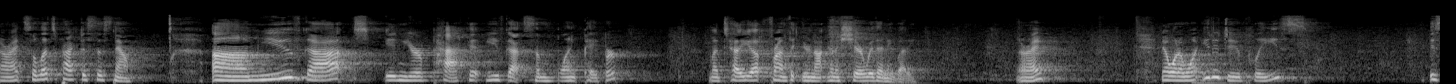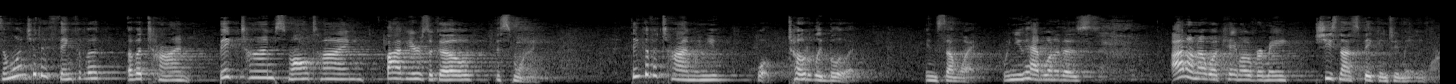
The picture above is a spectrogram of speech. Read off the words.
All right, so let's practice this now. Um, you've got in your packet, you've got some blank paper. I'm going to tell you up front that you're not going to share with anybody. All right? Now, what I want you to do, please, is I want you to think of a, of a time, big time, small time, five years ago, this morning. Think of a time when you well, totally blew it in some way. When you had one of those, I don't know what came over me, she's not speaking to me anymore.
